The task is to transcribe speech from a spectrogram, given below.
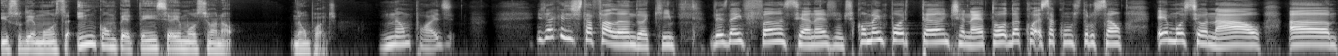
Isso demonstra incompetência emocional. Não pode. Não pode. E já que a gente está falando aqui desde a infância, né, gente, como é importante, né, toda essa construção emocional, uh,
